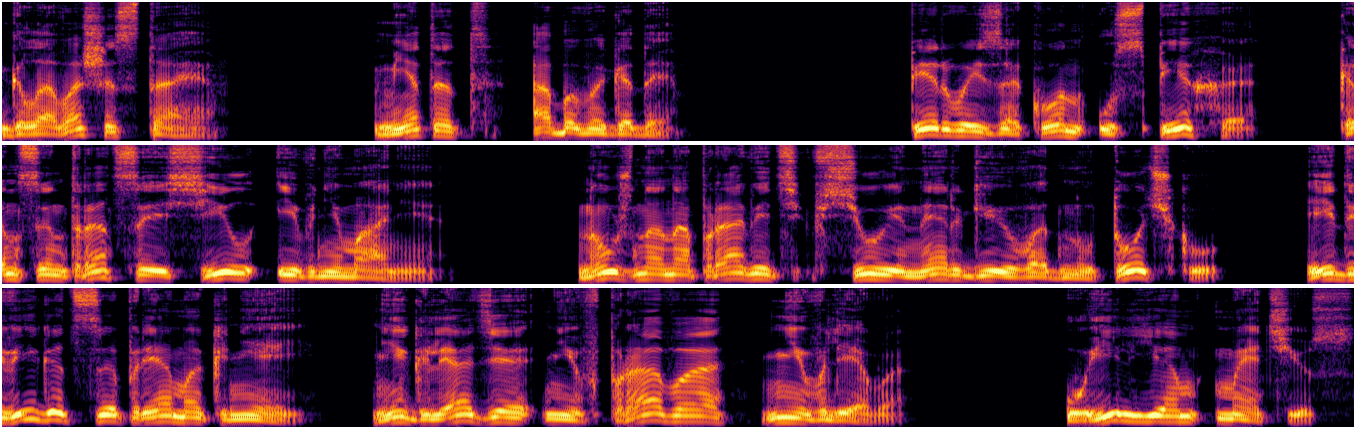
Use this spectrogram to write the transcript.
Глава 6. Метод АБВГД. Первый закон успеха — концентрация сил и внимания. Нужно направить всю энергию в одну точку и двигаться прямо к ней, не глядя ни вправо, ни влево. Уильям Мэтьюс.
